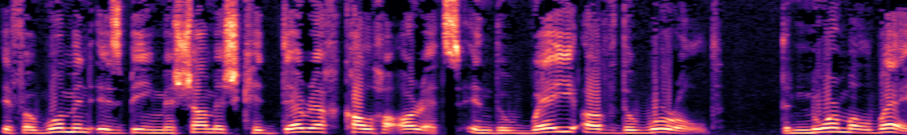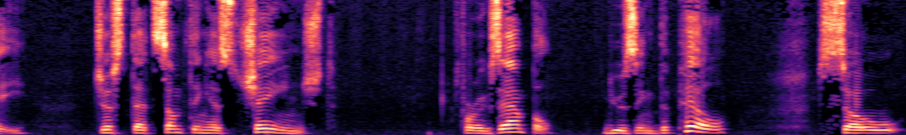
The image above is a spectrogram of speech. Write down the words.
if a woman is being mishamish kederech kol haaretz in the way of the world, the normal way, just that something has changed. For example, using the pill. So,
